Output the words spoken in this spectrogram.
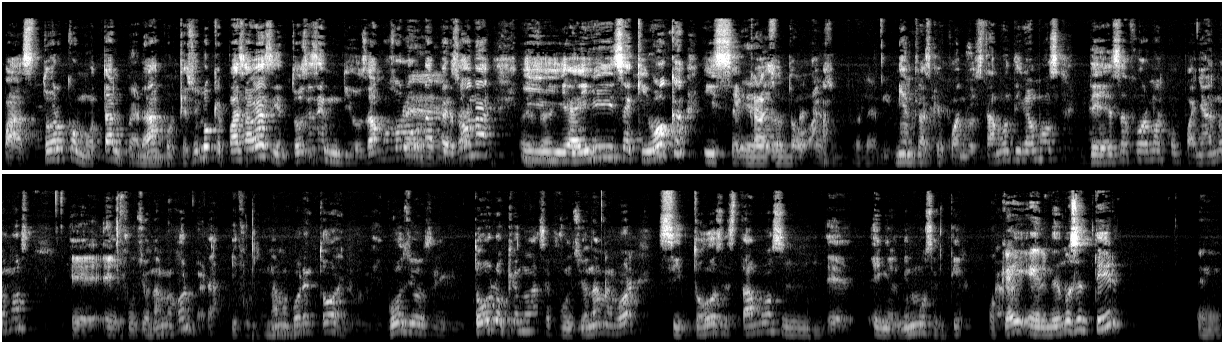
pastor como tal, ¿verdad? Porque eso es lo que pasa a veces, y entonces endiosamos solo a una persona y ahí se equivoca y se cayó todo. Mientras que cuando estamos, digamos, de esa forma acompañándonos, eh, eh, funciona mejor, ¿verdad? Y funciona mejor en todo, en los negocios, en todo lo que uno hace, funciona mejor si todos estamos eh, en el mismo sentir. Ok, en el mismo sentir, eh,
